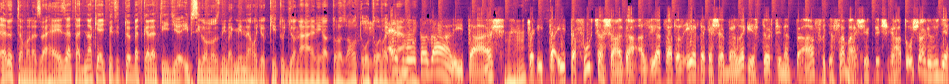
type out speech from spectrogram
előttem van ez a helyzet, tehát neki egy picit többet kellett így y meg minden, hogy ki tudjon állni attól az autótól, vagy Ez beállni. volt az állítás, uh-huh. csak itt a, itt a furcsaság az, illetve hát az érdekesebben az egész történetben az, hogy a szabálysértési hatóság ez ugye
